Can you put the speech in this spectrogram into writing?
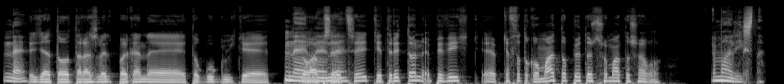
Ναι. Για το translate που έκανε το Google και ναι, το ναι, Apps ναι, έτσι. Και τρίτον, επειδή ε, και αυτό το κομμάτι το οποίο το ενσωμάτωσα εγώ. Μάλιστα.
